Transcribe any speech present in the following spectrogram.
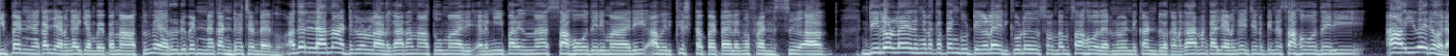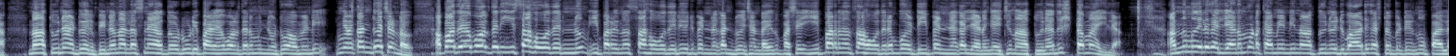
ഈ പെണ്ണിനെ കല്യാണം കഴിക്കാൻ പോയപ്പോൾ നാത്തും വേറൊരു പെണ്ണിനെ കണ്ടുവച്ചിട്ടുണ്ടായിരുന്നു അതെല്ലാ നാട്ടിലുള്ളതാണ്. കാരണം നാത്തുമാർ അല്ലെങ്കിൽ ഈ പറയുന്ന സഹോദരിമാര് അവർക്ക് ഇഷ്ടപ്പെട്ട അല്ലെങ്കിൽ ഫ്രണ്ട്സ് ആ ഇതിലുള്ള ഏതെങ്കിലുമൊക്കെ പെൺകുട്ടികളായിരിക്കും സ്വന്തം സഹോദരന് വേണ്ടി കണ്ടുവെക്കണം കാരണം കല്യാണം കഴിച്ചതിന് പിന്നെ സഹോദരി ആ ഈ വരുമല്ല നാത്തൂനായിട്ട് വരും. പിന്നെ നല്ല സ്നേഹത്തോടു കൂടി പഴയ പോലെ തന്നെ മുന്നോട്ട് പോകാൻ വേണ്ടി ഇങ്ങനെ കണ്ടുവച്ചിട്ടുണ്ടാവും അപ്പൊ അതേപോലെ തന്നെ ഈ സഹോദരനും ഈ പറയുന്ന സഹോദരി ഒരു പെണ്ണിനെ കണ്ടുവച്ചിട്ടുണ്ടായിരുന്നു പക്ഷേ ഈ പറഞ്ഞ സഹോദരൻ പോയിട്ട് ഈ പെണ്ണിനെ കല്യാണം കഴിച്ചു. നാത്തൂന് അത് ഇഷ്ടമായില്ല. അന്ന് മുതൽ കല്യാണം മുടക്കാൻ വേണ്ടി നാത്തൂന് ഒരുപാട് കഷ്ടപ്പെട്ടിരുന്നു. പല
